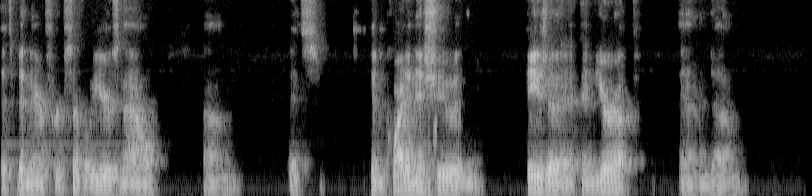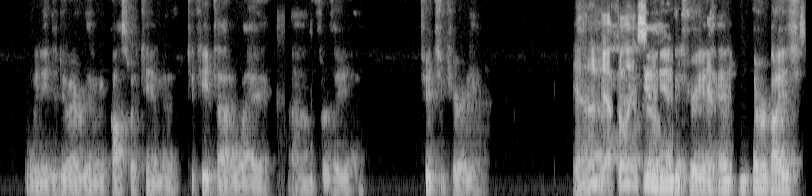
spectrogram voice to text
it's been there for several years now. Um, it's been quite an issue in Asia and Europe, and um, we need to do everything we possibly can to, to keep that away um, for the uh, food security. Yeah, no, definitely. Uh, in the industry yeah. and, everybody's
